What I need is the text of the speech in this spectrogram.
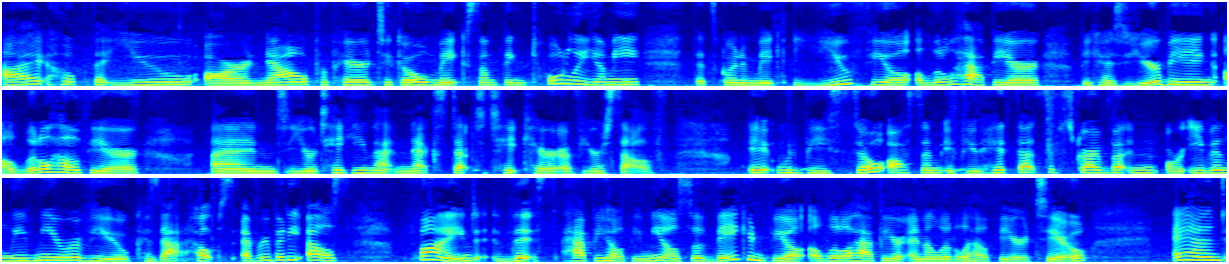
I hope that you are now prepared to go make something totally yummy that's going to make you feel a little happier because you're being a little healthier and you're taking that next step to take care of yourself. It would be so awesome if you hit that subscribe button or even leave me a review because that helps everybody else find this happy, healthy meal so they can feel a little happier and a little healthier too. And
